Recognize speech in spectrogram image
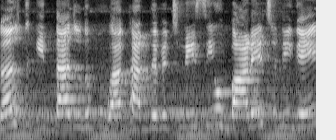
ਗਲਤ ਕੀਤਾ, ਜਦੋਂ ਭੂਆ ਘਰ ਦੇ ਵਿੱਚ ਨਹੀਂ ਸੀ, ਉਹ ਬਾੜੇ ਚਲੀ ਗਈ।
